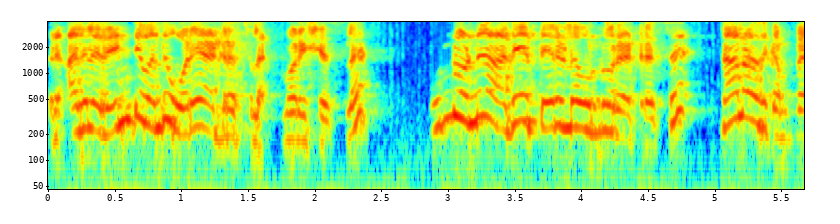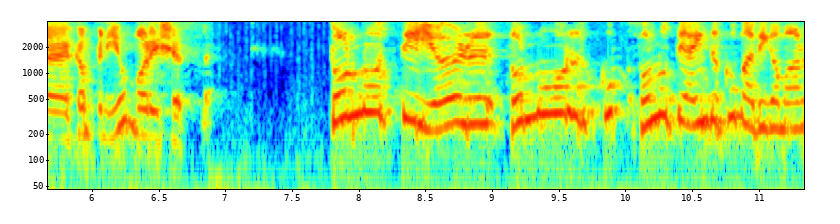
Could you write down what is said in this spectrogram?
அதுல ரெண்டு வந்து ஒரே அட்ரஸ்ல மொரிஷியஸ்ல இன்னொன்னு அதே தெருல இன்னொரு அட்ரஸ் நாலாவது கம்பெனியும் மொரிஷஸ்ல தொண்ணூத்தி ஏழு தொண்ணூறுக்கும் தொண்ணூத்தி ஐந்துக்கும் அதிகமான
